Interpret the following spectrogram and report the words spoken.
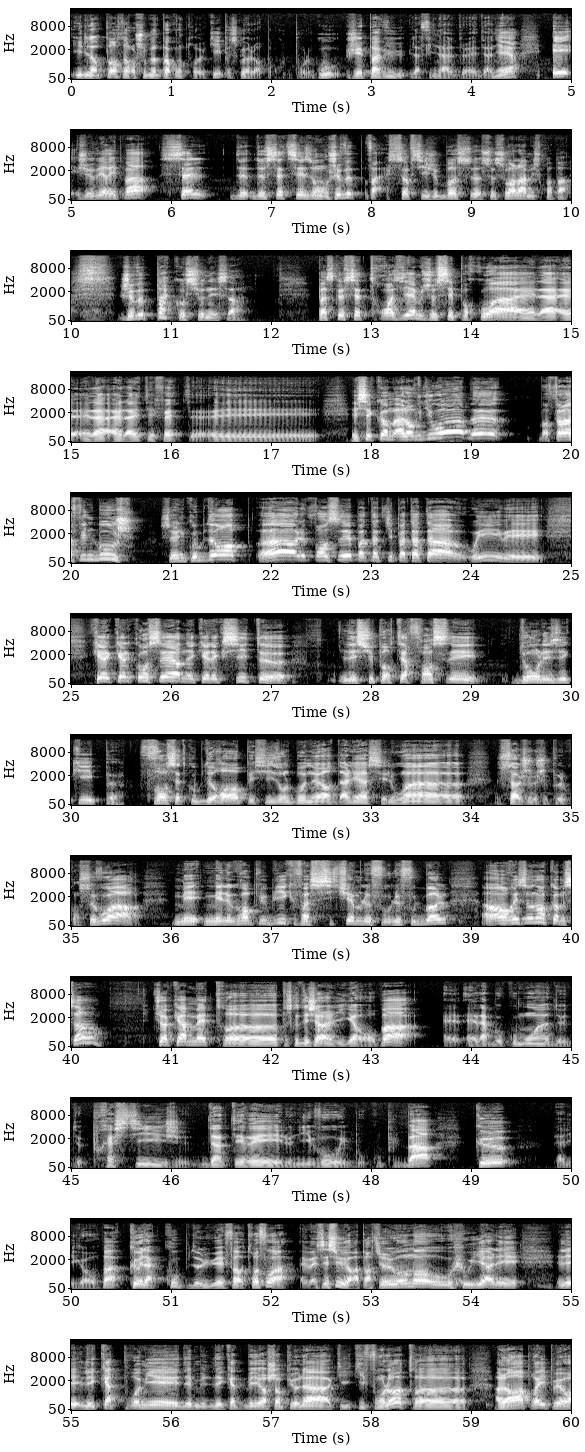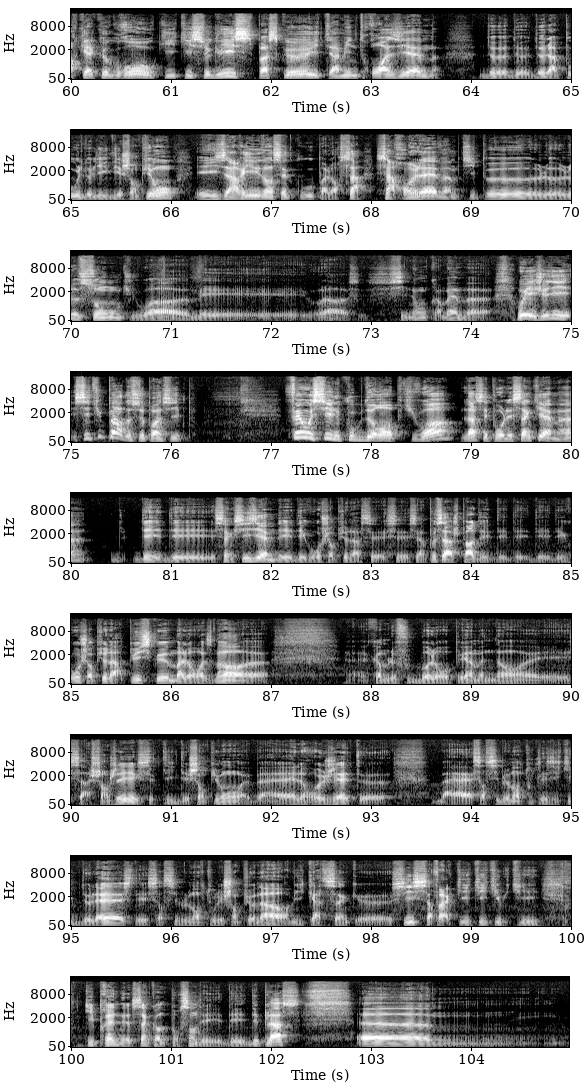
il l'emporte, alors je ne sais même pas contre qui, parce que alors pour, pour le coup, j'ai pas vu la finale de l'année dernière, et je verrai pas celle de, de cette saison. Je veux, sauf si je bosse ce soir-là, mais je crois pas. Je veux pas cautionner ça. Parce que cette troisième, je sais pourquoi elle a, elle, a, elle a été faite. Et, et c'est comme, alors vous dites, oh, mais on va faire la fine bouche. C'est une Coupe d'Europe. Ah, les Français, patati patata. Oui, mais qu'elle qu'elle concerne et qu'elle excite euh, les supporters français dont les équipes font cette Coupe d'Europe et s'ils ont le bonheur d'aller assez loin, euh, ça je, peux le concevoir. Mais, le grand public, enfin, si tu aimes le, fo- le football, en raisonnant comme ça, tu as qu'à mettre. euh, parce que déjà, la Liga Europa, elle, elle a beaucoup moins de, de prestige, d'intérêt, et le niveau est beaucoup plus bas que Liga Europa, que la Coupe de l'UEFA autrefois. Eh ben, c'est sûr, à partir du moment où, il y a les, quatre premiers des, quatre meilleurs championnats qui, font l'autre, euh, alors après, il peut y avoir quelques gros qui, se glissent parce qu'ils terminent troisième de, la poule de Ligue des Champions et ils arrivent dans cette coupe. Alors ça, ça relève un petit peu le, son, tu vois, mais voilà, sinon quand même. euh, Oui, je dis, si tu pars de ce principe, fais aussi une Coupe d'Europe, tu vois, là c'est pour les cinquièmes, hein, des, des 5-6e des, des gros championnats, c'est un peu ça, je parle des, gros championnats, puisque malheureusement. euh, euh, comme le football européen maintenant, euh, ça a changé, et cette Ligue des Champions, eh ben, elle rejette ben, sensiblement toutes les équipes de l'Est et sensiblement tous les championnats, hormis 4, 5, 6, enfin, qui, prennent 50% des, places.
